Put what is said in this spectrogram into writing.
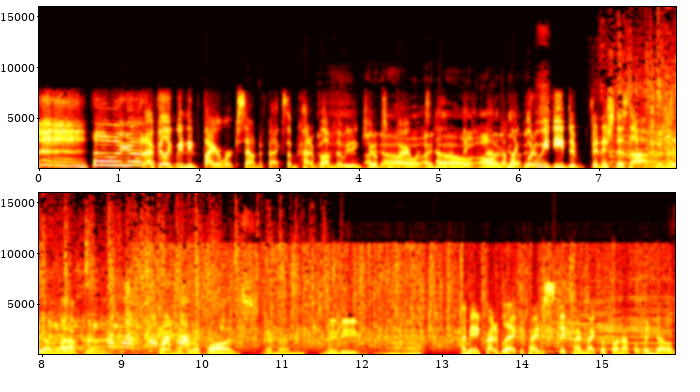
Oh my god! I feel like we need fireworks sound effects. I'm kind of bummed that we didn't cue up some fireworks. I now that I'm know. thinking All about it. I've I'm like, got what do we need to finish this off? I just got laughter going into applause. And then maybe, I I mean, incredibly, I could probably just stick my microphone out the window.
